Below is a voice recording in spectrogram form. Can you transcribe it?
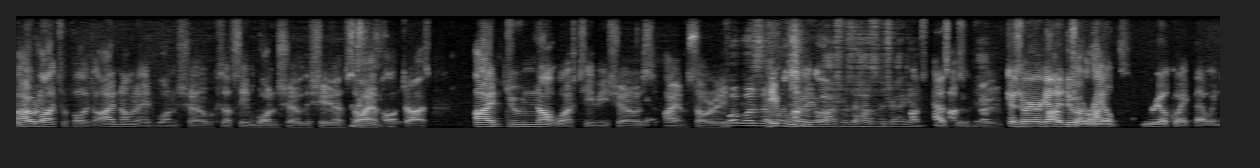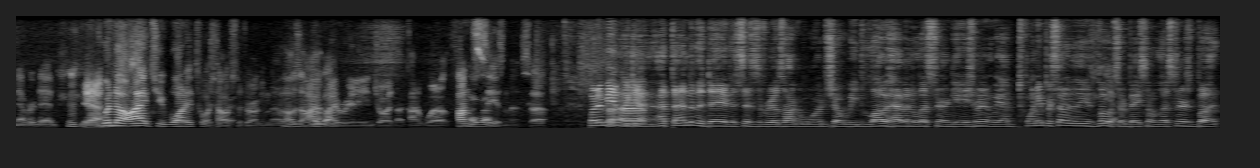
I would like to apologize. I nominated one show because I've seen one show this year, so I apologize. I do not watch TV shows. I am sorry. What was that People one show you watched? Was it House of the Dragon? House House of of the Dragon. because we were gonna Oh, do which it I like. real real quick that we never did. yeah, Well, no, I actually wanted to watch House of the Dragon though. That was I, Okay. I really enjoyed that kind of work. Fantasy, Okay. isn't it? So But I mean, But, again, um, at the end of the day, this is the ReelTok Award show. We love having listener engagement. We have 20% of these votes are based on the listeners, but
